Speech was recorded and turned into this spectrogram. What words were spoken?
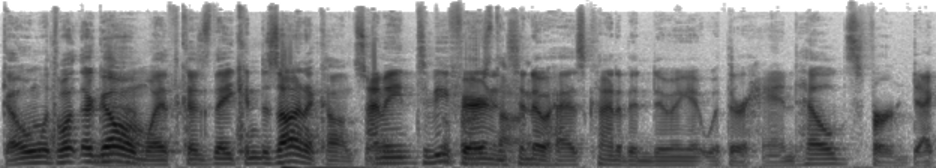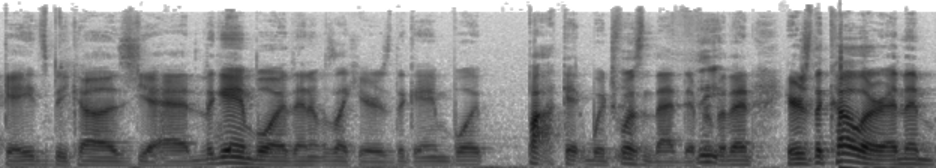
going with what they're going with because they can design a console. I mean, to be fair. Nintendo has kind of been doing it with their handhelds for decades because you had the Game Boy, then it was like here's the Game Boy Pocket, which wasn't that different, The- but then here's the color, and then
